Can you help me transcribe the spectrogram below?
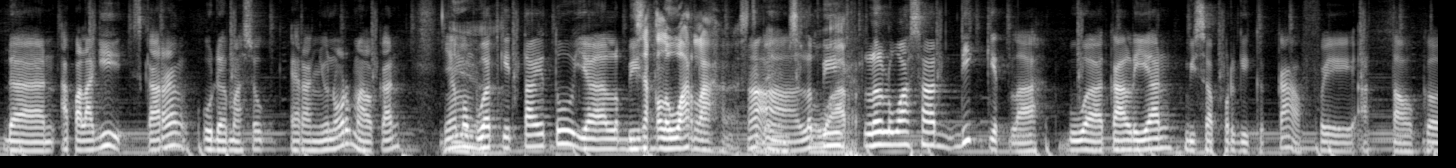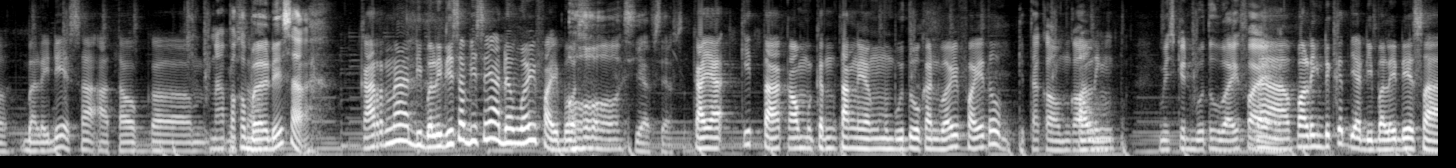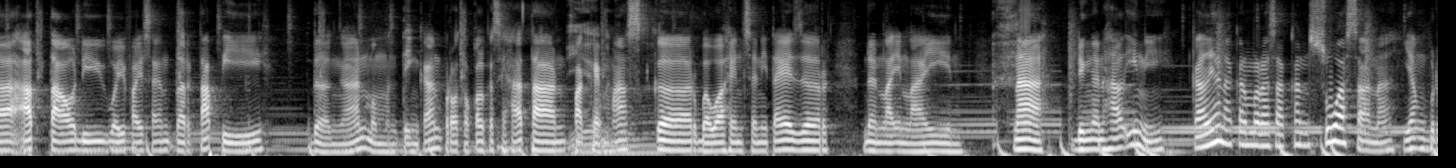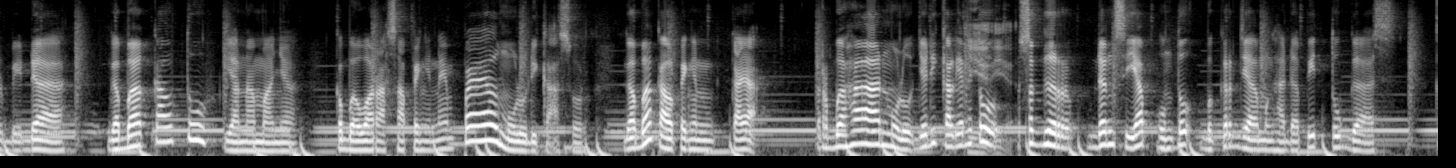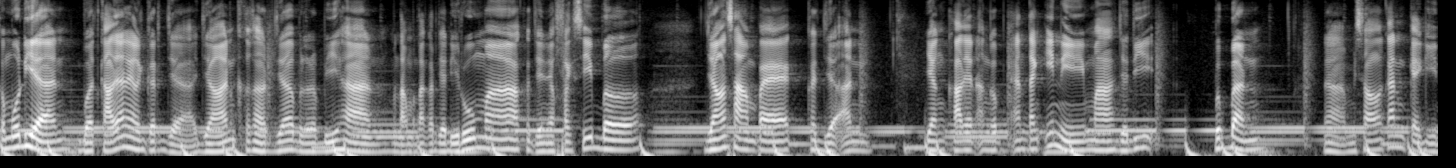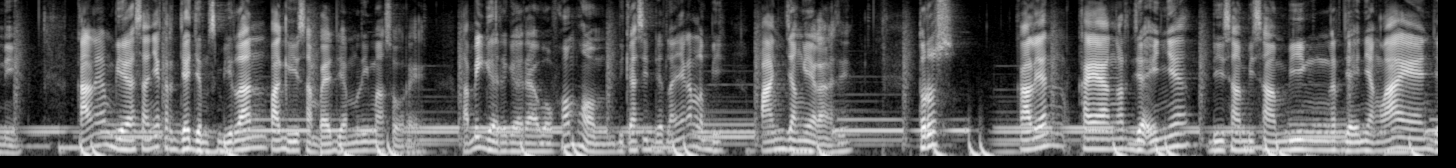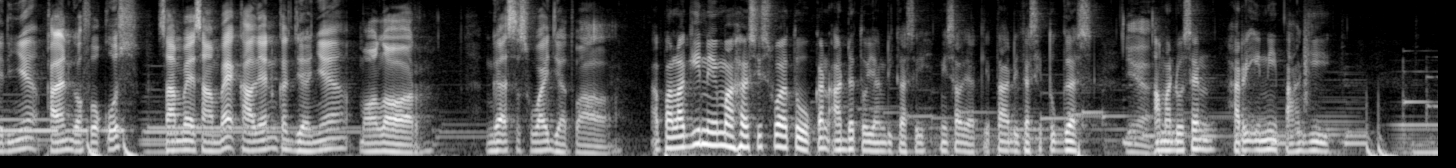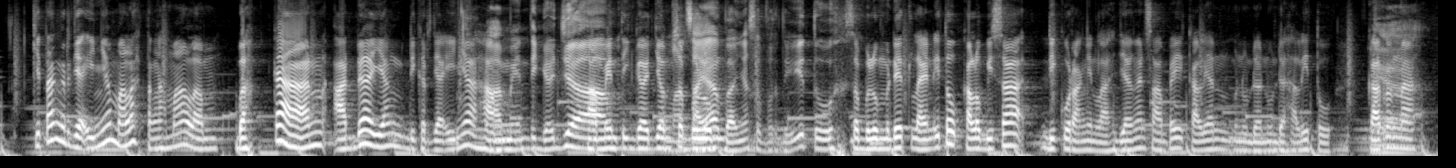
Dan apalagi sekarang udah masuk era new normal kan yang Iya. membuat kita itu ya lebih Bisa keluar lah, Ah, bisa lebih keluar. leluasa dikit lah buat kalian bisa pergi ke kafe atau ke balai desa atau ke Kenapa ke misal- balai desa? Karena di balai desa biasanya ada wifi bos Oh, siap siap. siap. kayak kita kaum kentang yang membutuhkan wifi itu Kita kaum kaum Paling- miskin butuh wifi. nah paling deket ya di balai desa atau di wifi center tapi dengan mementingkan protokol kesehatan Iya, pakai benar. masker bawa hand sanitizer dan lain-lain nah dengan hal ini kalian akan merasakan suasana yang berbeda gak bakal tuh yang namanya kebawa rasa pengen nempel mulu di kasur gak bakal pengen kayak rebahan mulu jadi kalian Iya, itu iya. seger dan siap untuk bekerja menghadapi tugas Kemudian buat kalian yang kerja, jangan kerja berlebihan, mentang-mentang kerja di rumah, kerjanya fleksibel. Jangan sampai kerjaan yang kalian anggap enteng ini malah jadi beban. Nah, misalkan kayak gini. Kalian biasanya kerja jam 9 pagi sampai jam 5 sore. Tapi gara-gara work from home dikasih deadline-nya kan lebih panjang ya kan sih? Terus kalian kayak ngerjainnya disambi-sambi ngerjain yang lain jadinya kalian gak fokus sampai-sampai kalian kerjanya molor nggak sesuai jadwal apalagi nih mahasiswa tuh kan ada tuh yang dikasih misal ya kita dikasih tugas Iya. sama dosen hari ini pagi kita ngerjainnya malah tengah malam. Bahkan ada yang dikerjainnya ham Amin tiga jam. Amin tiga jam Teman sebelum saya banyak seperti itu. sebelum deadline. Itu kalau bisa dikurangin lah. Jangan sampai kalian menunda-nunda hal itu. Karena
